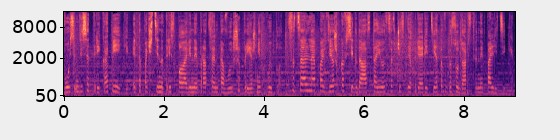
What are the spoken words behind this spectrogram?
83 копейки. Это почти на 3,5% выше прежних выплат. Социальная поддержка всегда остается в числе приоритетов государственной политики.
